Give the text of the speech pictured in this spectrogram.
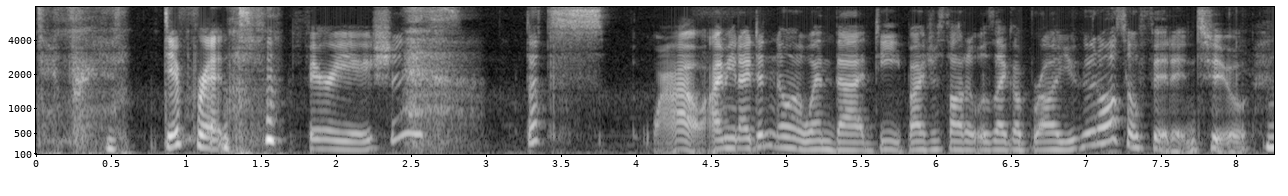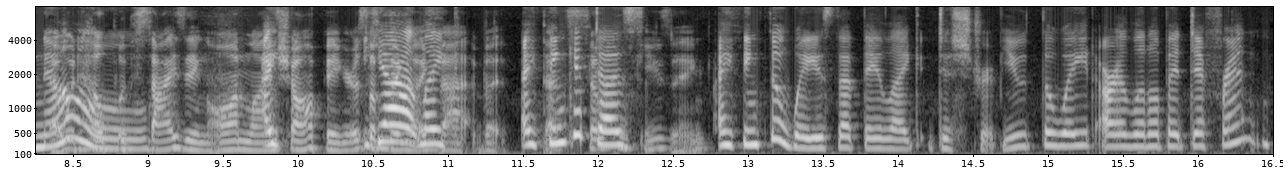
different different. variations. That's wow. I mean, I didn't know it went that deep. I just thought it was like a bra you could also fit into. that would help with sizing online I- shopping or something yeah, like, like, that. But I think it so does- Confusing. I think the ways that they like distribute the weight are a little bit different.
